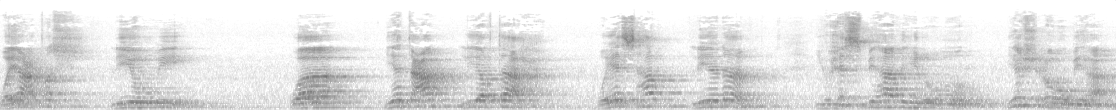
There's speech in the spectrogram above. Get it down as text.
ويعطش ليرويه ويتعب ليرتاح ويسهر لينام. يحس بهذه الأمور يشعر بها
